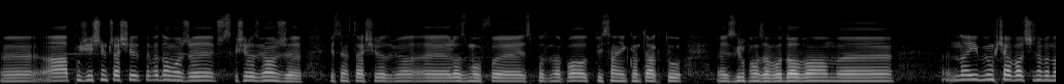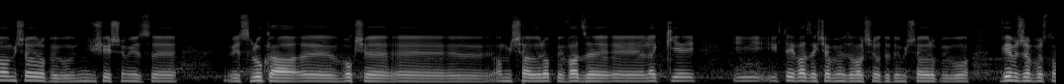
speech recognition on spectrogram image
E, A w późniejszym czasie to wiadomo, że wszystko się rozwiąże. Jestem w trakcie e, rozmów e, z pod, no, kontraktu e, z grupą zawodową. e, No i bym chciał walczyć na pewno o mistrza Europy, bo w dniu dzisiejszym jest e, jest luka e, w boksie e, o mistrza Europy w wadze e, lekkiej i, w tej wadze chciałbym zawalczyć o tytuł mistrza Europy, bo wiem, że po prostu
